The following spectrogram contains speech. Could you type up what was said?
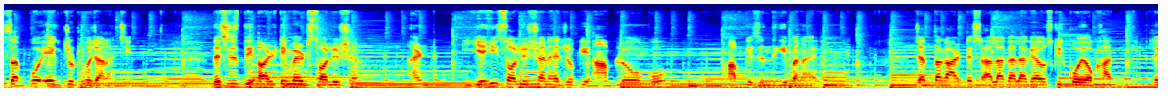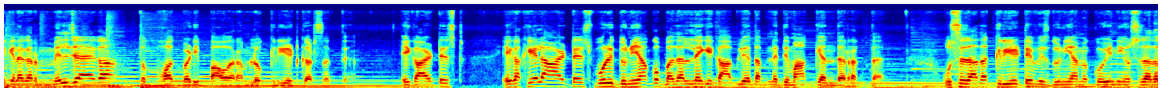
सबको एकजुट हो जाना चाहिए। This is the ultimate solution and यही सॉल्यूशन है जो कि आप लोगों को आपकी ज़िंदगी बनाएगा। जब तक आर्टिस्ट अलग अलग है, उसकी कोई औकात नहीं है। लेकिन अगर मिल जाएगा तो बहुत बड़ी पावर हम लोग क्रिएट कर सकते हैं। एक आर्टिस्ट एक अकेला आर्टिस्ट पूरी दुनिया को बदलने की काबिलियत अपने दिमाग के अंदर रखता है। उससे ज़्यादा क्रिएटिव इस दुनिया में कोई नहीं, उससे ज़्यादा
